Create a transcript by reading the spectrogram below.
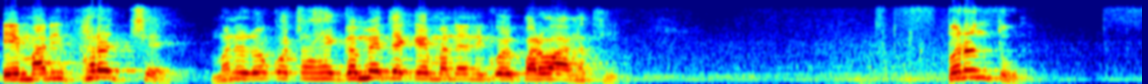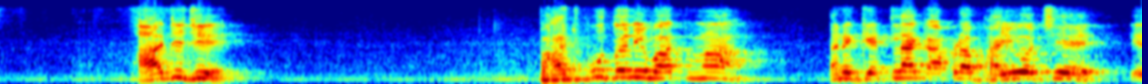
એ મારી ફરજ છે. મને લોકો ચાહે ગમે તે કે મને એની કોઈ પરવા નથી. પરંતુ આજ જે ભાજપૂતોની વાતમાં અને કેટલાક આપણા ભાઈઓ છે, એ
